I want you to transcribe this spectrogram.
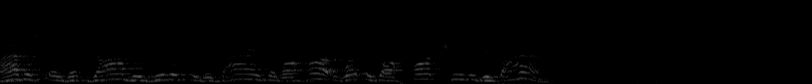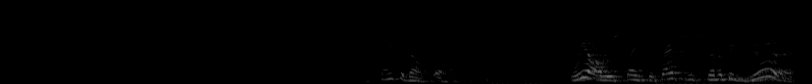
Bible says that God will give us the desires of our heart. What does our heart truly desire? Think about that. We always think that that's just going to be good.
